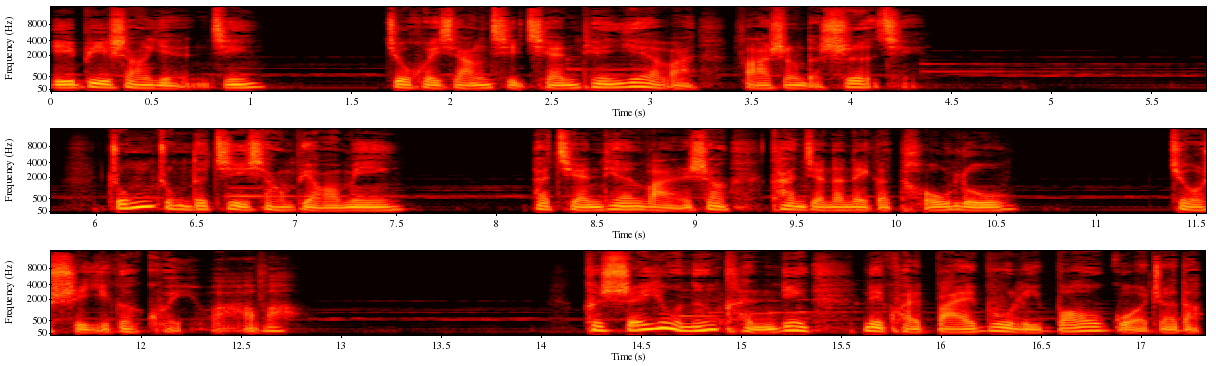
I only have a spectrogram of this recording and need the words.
一闭上眼睛，就会想起前天夜晚发生的事情。种种的迹象表明，他前天晚上看见的那个头颅，就是一个鬼娃娃。可谁又能肯定那块白布里包裹着的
